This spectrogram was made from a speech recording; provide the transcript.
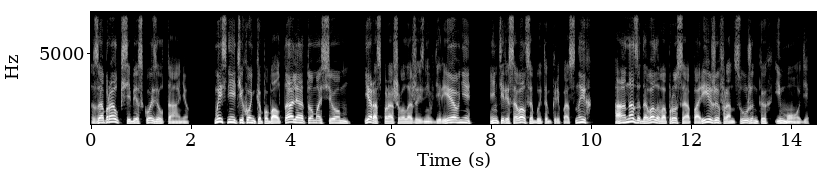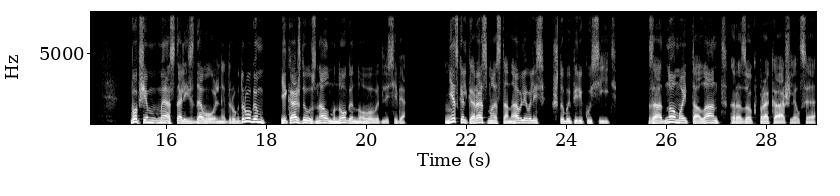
забрал к себе с Таню. Мы с ней тихонько поболтали о том о сём, Я расспрашивал о жизни в деревне, интересовался бытом крепостных, а она задавала вопросы о Париже, француженках и моде. В общем, мы остались довольны друг другом, и каждый узнал много нового для себя. Несколько раз мы останавливались, чтобы перекусить. Заодно мой талант разок прокашлялся,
